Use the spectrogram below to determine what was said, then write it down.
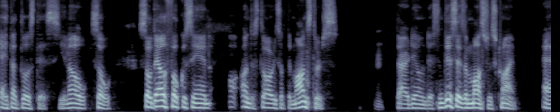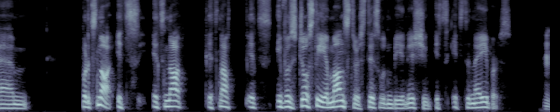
uh, that does this, you know. So so they'll focus in on the stories of the monsters mm. that are doing this, and this is a monstrous crime. Um, but it's not. It's it's not. It's not. It's if it was just the monsters, this wouldn't be an issue. It's it's the neighbors, mm.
